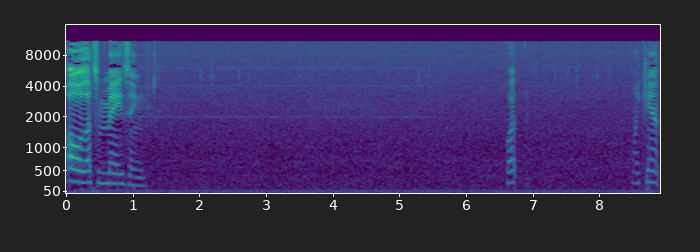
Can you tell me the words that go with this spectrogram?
Oh, that's amazing. What? I can't.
